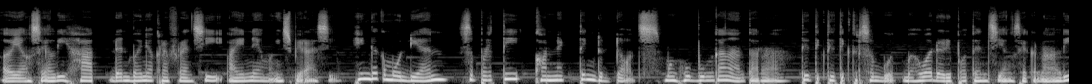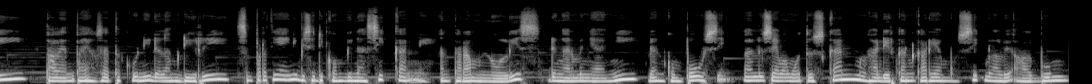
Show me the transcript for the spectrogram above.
uh, yang saya lihat dan banyak referensi lainnya yang menginspirasi. Hingga kemudian seperti connecting the dots, menghubungkan antara titik-titik tersebut bahwa dari potensi yang saya kenali talenta yang saya tekuni dalam diri, sepertinya ini bisa dikombinasikan nih antara menulis dengan menyanyi dan composing. Lalu saya memutuskan menghadirkan karya musik melalui album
